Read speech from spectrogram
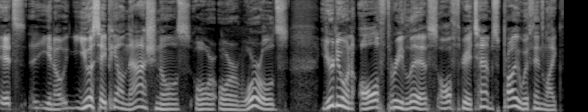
it's you know USAPL nationals or or worlds. You're doing all three lifts, all three attempts, probably within like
